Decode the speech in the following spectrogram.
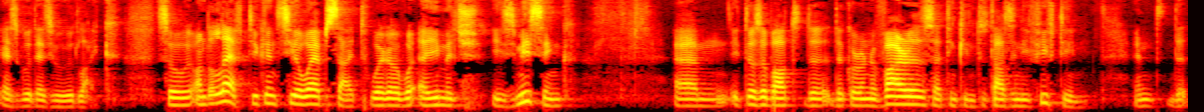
as good as we would like. So on the left, you can see a website where an image is missing. Um, it was about the, the coronavirus, I think in 2015, and the,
